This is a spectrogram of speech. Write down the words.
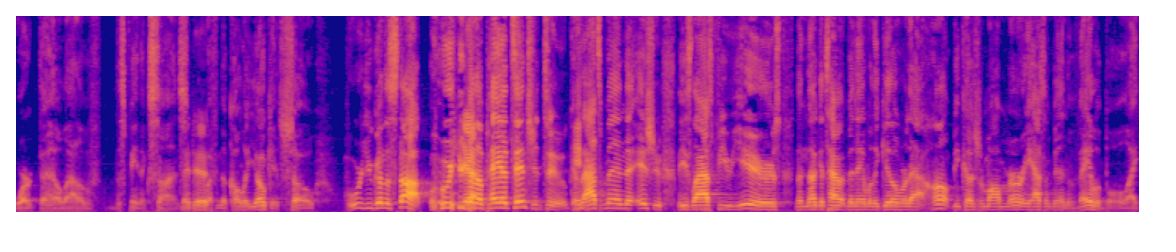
worked the hell out of the Phoenix Suns. They did. With Nikola Jokic. So who are you going to stop? Who are you yeah. going to pay attention to? Because that's been the issue these last few years. The Nuggets haven't been able to get over that hump because Jamal Murray hasn't been available. Like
